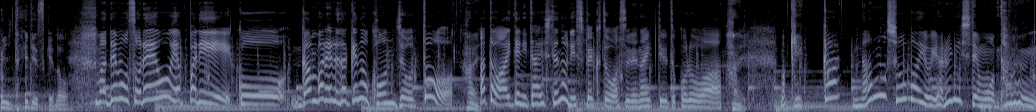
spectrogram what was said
言いたいですけど。まあでもそれをやっぱりこう頑張れるだけの根性と、はい。あとは相手に対してのリスペクトを忘れないっていうところは、はい、まあ、結果何の商売をやるにしても多分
